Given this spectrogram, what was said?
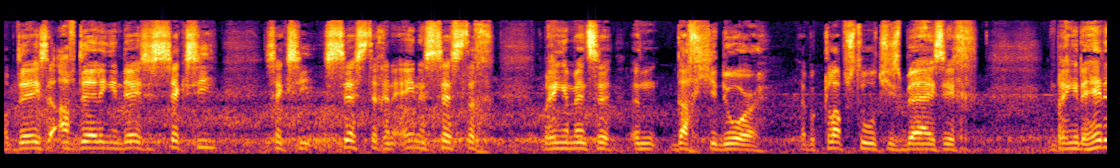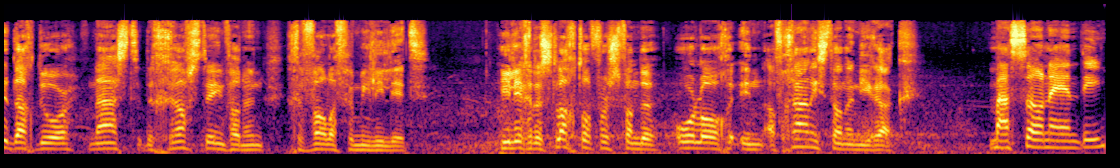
Op deze afdeling, in deze sectie, sectie 60 en 61, brengen mensen een dagje door. Hebben klapstoeltjes bij zich. Brengen de hele dag door naast de grafsteen van hun gevallen familielid. Hier liggen de slachtoffers van de oorlogen in Afghanistan en Irak. My son Andy.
